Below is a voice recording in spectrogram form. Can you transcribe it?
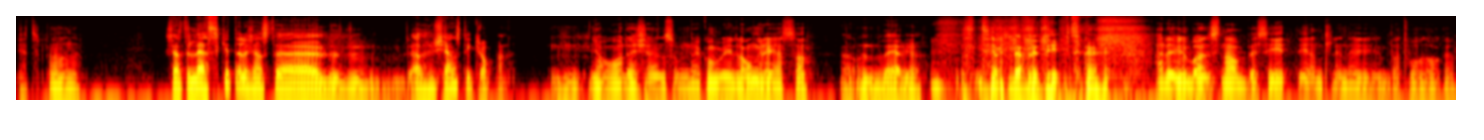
Jättespännande. Känns det läskigt eller känns det... Ja, hur känns det i kroppen? Mm, ja, det känns som det kommer bli en lång resa. Ja, det är det ju. Definitivt. Ja, det är ju bara en snabb visit egentligen, det är ju bara två dagar.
